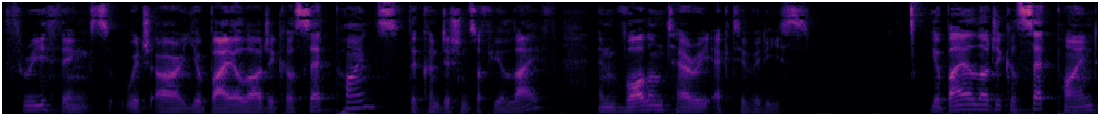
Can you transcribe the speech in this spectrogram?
three things, which are your biological set points, the conditions of your life, and voluntary activities. Your biological set point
